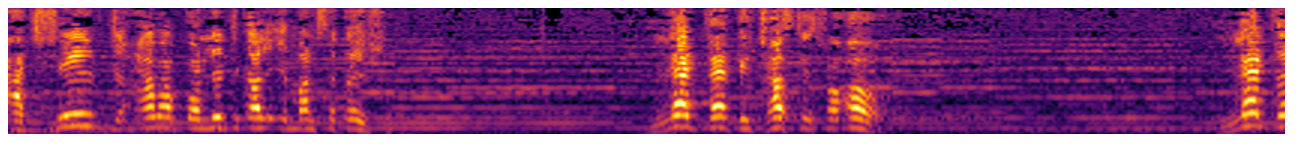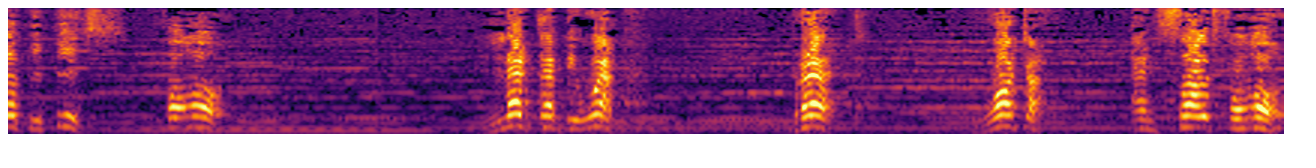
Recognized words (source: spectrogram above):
achieved our political emancipation. Let there be justice for all. Let there be peace for all. Let there be work, bread, water and salt for all.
